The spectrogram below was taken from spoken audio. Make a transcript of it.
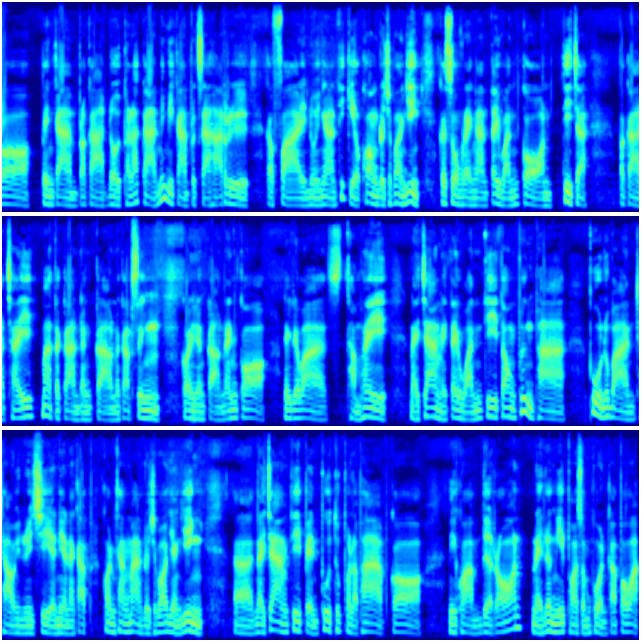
ก็เป็นการประกาศโดยพละการไม่มีการปรึกษาหารือกับฝ่ายหน่วยงานที่เกี่ยวข้องโดยเฉพาะอย่างยิ่งกระทรวงแรงงานไต้หวันก่อนที่จะประกาศใช้มาตรการดังกล่าวนะครับ ซึ่งกรณีดังกล่าวนั้นก็เรียกได้ว่าทำให้นายจ้างในไต้หวันที่ต้องพึ่งพาผู้อนุบาลชาวอินโดนีเซียเนี่ยนะครับค่อนข้างมากโดยเฉพาะอย่างยิ่งนายจ้างที่เป็นผู้ทุพพลภาพก็ มีความเดือดร้อนในเรื่องนี้พอสมควรครับ เพราะว่า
